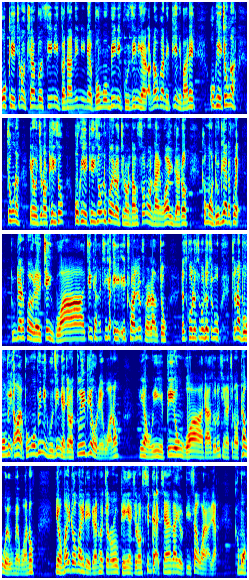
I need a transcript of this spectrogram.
Okay ကျွန်တော် Champions League နီဘနာနီနီနဲ့ဘုံဘုံဘီနီကူစီနီကတော့အနောက်ကနေပြစ်နေပါတယ်။ Okay ကျုံးလားကျုံးလားဟဲ့ကျွန်တော်ထိတ်ဆုံး Okay ထိတ်ဆုံးတစ်ဖွဲ့တော့ကျွန်တော်နောက်ဆုံးတော့နိုင်သွားပြီဗျာနော် Come on ဒုတိယတစ်ဖွဲ့ ဒုတိယတစ်ဖွဲ့ကိုလည်းကြိတ်ကွာကြိတ်တာကြိတ်တာအေးအေး try လို့ try လောက်ကျုံ Let's go let's go let's go ကျွန်တော်ဘုံဘုံဘီအာဘုံဘုံဘီနီကူစီနီကကျွန်တော်တွေးပြော့တယ်ကွာနော်ဟေးအောင်ဝေးပေးအောင်ကွာဒါဆိုလို့ရှိရင်ကျွန်တော်ထပ်ဝယ်ဦးမယ်ကွာနော်ညောင်မိုက်တော့မိုက်တယ်ဗျာနော်ကျွန်တော်တို့ဂိမ်းရကျွန်တော်စစ်တက်အကျန်းစားရုပ်တီဆောက်သွားတာဗျ come on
